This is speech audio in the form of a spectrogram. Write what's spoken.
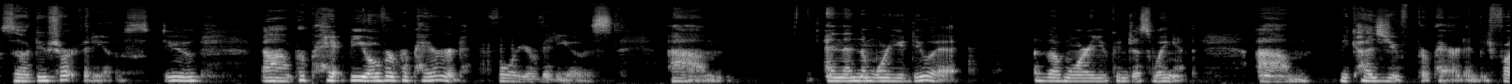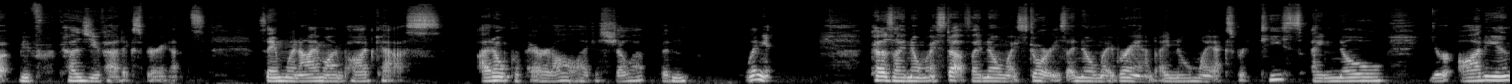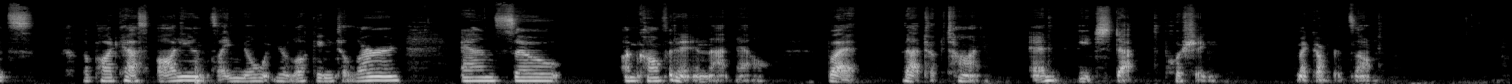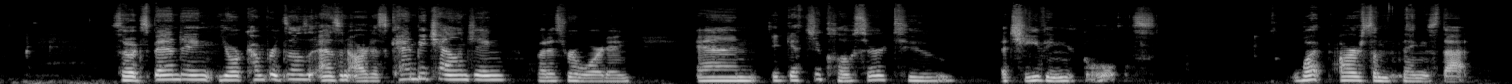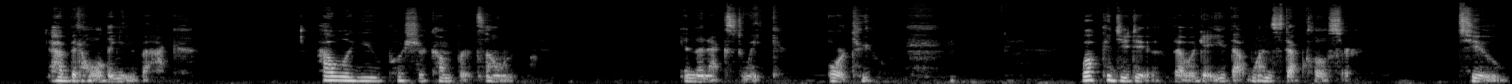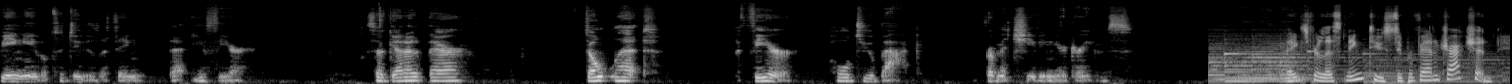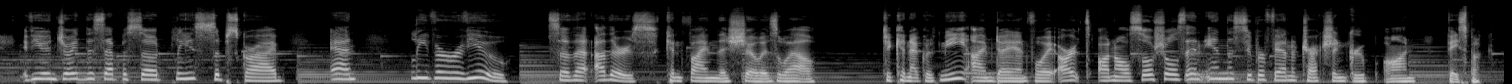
So do short videos. Do um, prepare, be over prepared for your videos. Um, and then the more you do it, the more you can just wing it um, because you've prepared and before, because you've had experience. Same when I'm on podcasts. I don't prepare at all. I just show up and wing it because I know my stuff. I know my stories. I know my brand. I know my expertise. I know your audience, the podcast audience. I know what you're looking to learn. And so I'm confident in that now. But that took time and each step pushing my comfort zone. So, expanding your comfort zones as an artist can be challenging, but it's rewarding and it gets you closer to achieving your goals what are some things that have been holding you back? How will you push your comfort zone in the next week or two? What could you do that would get you that one step closer to being able to do the thing that you fear? So get out there. Don't let fear hold you back from achieving your dreams. Thanks for listening to Superfan Attraction. If you enjoyed this episode, please subscribe and leave a review so that others can find this show as well. To connect with me, I'm Diane Foy Arts on all socials and in the Superfan Attraction group on Facebook.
